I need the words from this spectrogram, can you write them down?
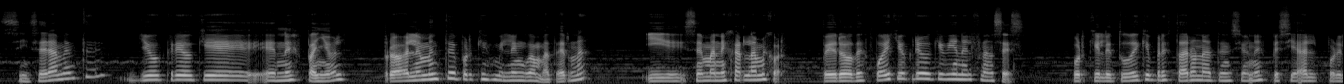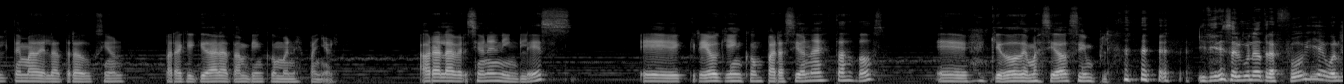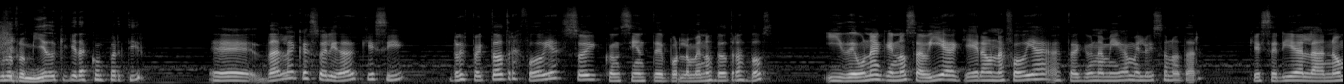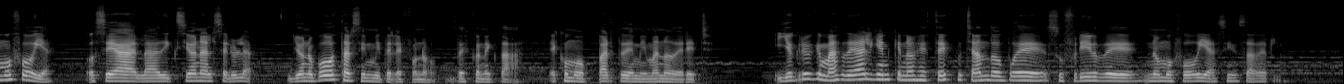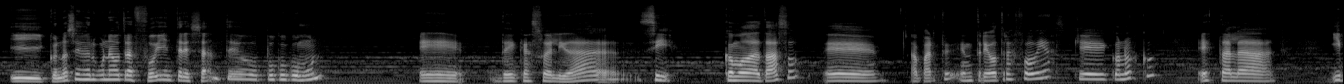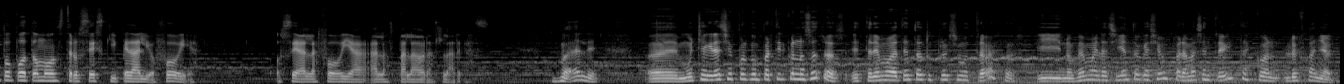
Sinceramente, yo creo que en español, probablemente porque es mi lengua materna y sé manejarla mejor. Pero después yo creo que viene el francés, porque le tuve que prestar una atención especial por el tema de la traducción para que quedara tan bien como en español. Ahora la versión en inglés, eh, creo que en comparación a estas dos, eh, quedó demasiado simple. ¿Y tienes alguna otra fobia o algún otro miedo que quieras compartir? Eh, da la casualidad que sí. Respecto a otras fobias, soy consciente por lo menos de otras dos. Y de una que no sabía que era una fobia hasta que una amiga me lo hizo notar, que sería la nomofobia, o sea, la adicción al celular. Yo no puedo estar sin mi teléfono desconectada. Es como parte de mi mano derecha. Y yo creo que más de alguien que nos esté escuchando puede sufrir de nomofobia sin saberlo. ¿Y conoces alguna otra fobia interesante o poco común? Eh, de casualidad, sí. Como datazo, eh, aparte, entre otras fobias que conozco, está la pedaliofobia. O sea, la fobia a las palabras largas. Vale. Eh, muchas gracias por compartir con nosotros. Estaremos atentos a tus próximos trabajos y nos vemos en la siguiente ocasión para más entrevistas con Le Fragnol.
